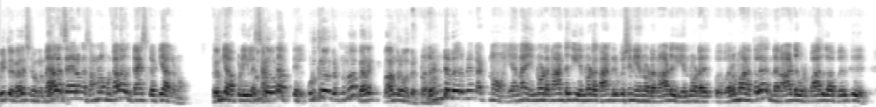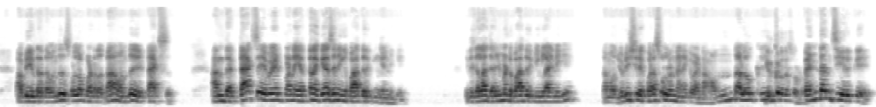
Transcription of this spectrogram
வீட்டுல வேலை செய்யறவங்க வேலை செய்யறவங்க சம்பளம் கொடுத்தாலும் அதுக்கு டாக்ஸ் கட்டி ஆகணும். இங்க அப்படி இல்ல? சட்டத்தில். குடுக்கிறவர் கட்டணுமா? வேலை வாங்குறவங்க கட்டணுமா? ரெண்டு பேருமே கட்டணும். ஏன்னா என்னோட நாட்டுக்கு என்னோட கான்ட்ரிபியூஷன் என்னோட நாடு என்னோட வருமானத்துல இந்த நாடோட பாதுகாப்பு இருக்கு அப்படின்றத வந்து சொல்லப்படுறது தான் வந்து டாக்ஸ் அந்த டாக்ஸை எவைட் பண்ண எத்தனை கேஸ் நீங்க பார்த்துருக்கீங்க இன்னைக்கு? இதுக்கெல்லாம் ஜட்மெண்ட் பார்த்துருக்கீங்களா இன்னைக்கு? நம்ம ஜுடிஷியரை குறை சொல்லணும்னு நினைக்க வேண்டாம். அந்த அளவுக்கு பெண்டன்சி இருக்கு.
